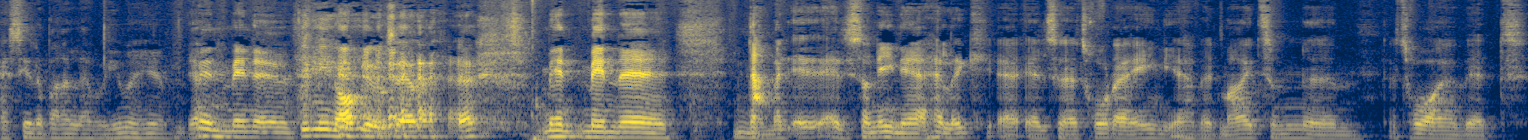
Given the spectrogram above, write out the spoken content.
Jeg sætter bare en lavine her. Ja. Men, men, øh, Det er min oplevelse af det. Ja. men, men øh, nej, men øh, er det sådan en, jeg heller ikke, altså jeg tror, der er egentlig, jeg har været meget sådan, øh, jeg tror, jeg har været,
